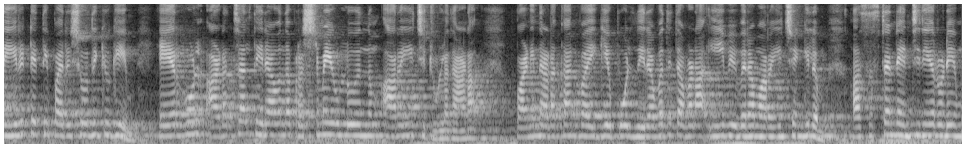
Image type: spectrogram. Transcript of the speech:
നേരിട്ടെത്തി പരിശോധിക്കുകയും എയർഹോൾ അടച്ചാൽ തീരാവുന്ന പ്രശ്നമേ ഉള്ളൂ എന്നും അറിയിച്ചിട്ടുള്ളതാണ്. പണി നടക്കാൻ വൈകിയപ്പോൾ നിരവധി തവണ ഈ വിവരം അറിയിച്ചെങ്കിലും അസിസ്റ്റന്റ് എഞ്ചിനീയറുടെയും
